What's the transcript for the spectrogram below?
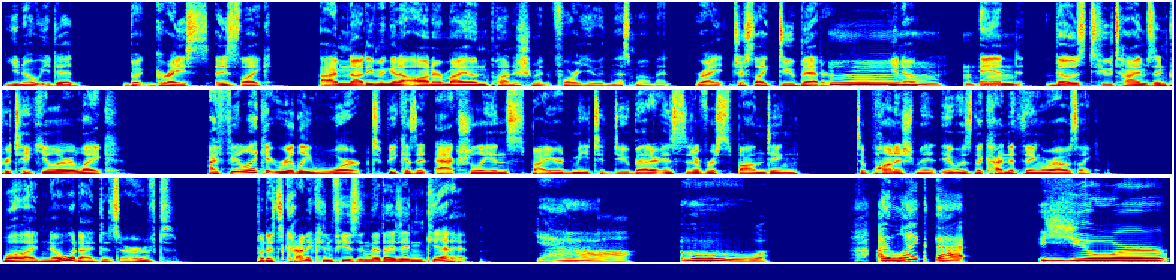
you know what you did, but grace is like, I'm not even going to honor my own punishment for you in this moment, right? Just like do better. you know? Mm, mhm. And those two times in particular, like, I feel like it really worked because it actually inspired me to do better. Instead of responding to punishment, it was the kind of thing where I was like, well, I know what I deserved, but it's kind of confusing that I didn't get it. Yeah. Ooh. I like that you're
